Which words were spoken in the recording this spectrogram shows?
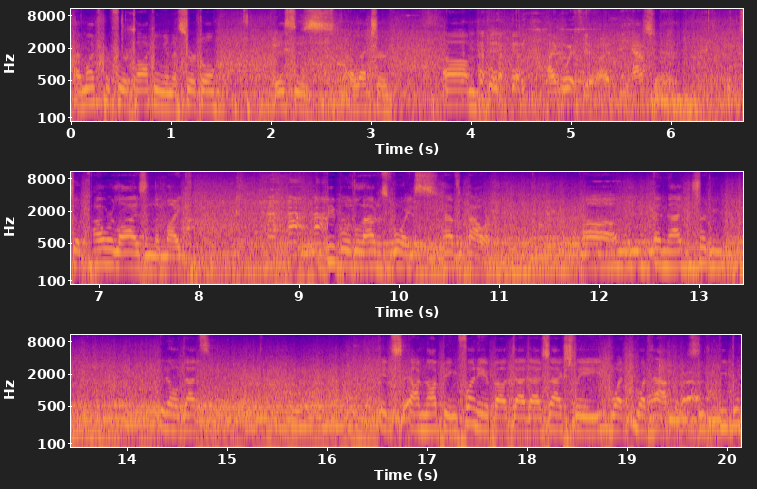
I much prefer talking in a circle. This is a lecture. Um, I'm with you. I'd be happy to. So power lies in the mic. the people with the loudest voice have the power. Uh, and that shouldn't, you know, that's, it's, I'm not being funny about that. That's actually what, what happens. People,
